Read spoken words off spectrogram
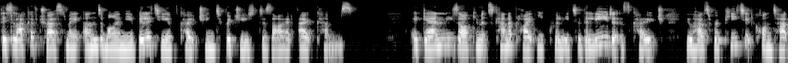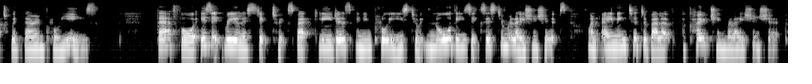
This lack of trust may undermine the ability of coaching to produce desired outcomes. Again, these arguments can apply equally to the leader as coach who has repeated contact with their employees. Therefore, is it realistic to expect leaders and employees to ignore these existing relationships when aiming to develop a coaching relationship?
